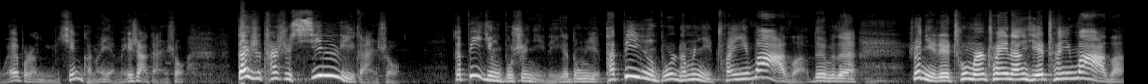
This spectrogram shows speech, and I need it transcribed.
我也不知道，女性可能也没啥感受，但是它是心理感受。它毕竟不是你的一个东西，它毕竟不是他妈你穿一袜子，对不对？说你这出门穿一凉鞋，穿一袜子，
